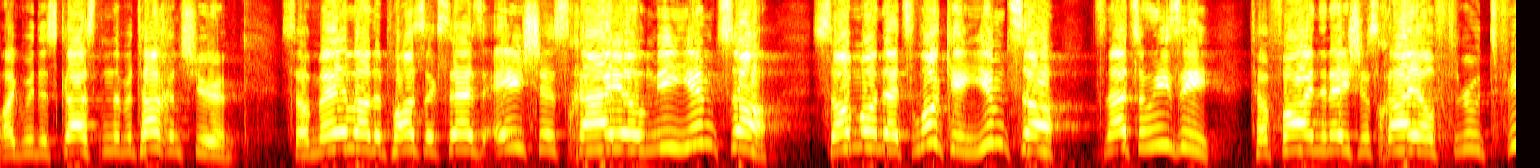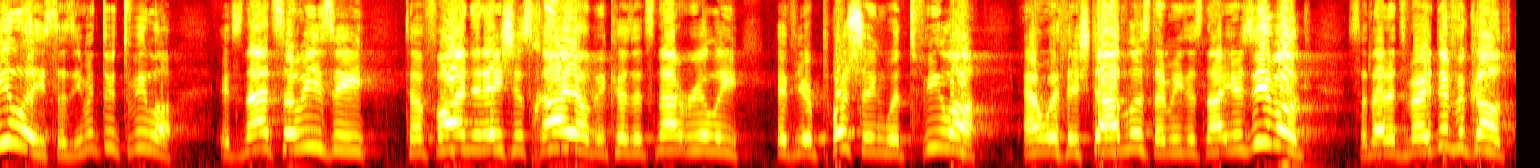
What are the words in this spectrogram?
like we discussed in the B'tachan Shir. So Mela, the Pasuk says, Eishes Chayil Mi Yimtza. Someone that's looking, Yimtza, it's not so easy to find an Eishes Chayil through Tefillah, he says, even through Tefillah. It's not so easy to find an Eishes Chayil because it's not really, if you're pushing with Tefillah and with Ishtadlus, that means it's not your Zivug. So that it's very difficult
